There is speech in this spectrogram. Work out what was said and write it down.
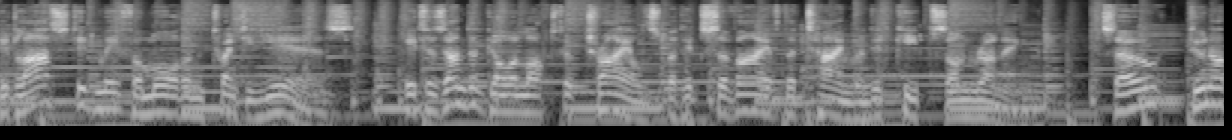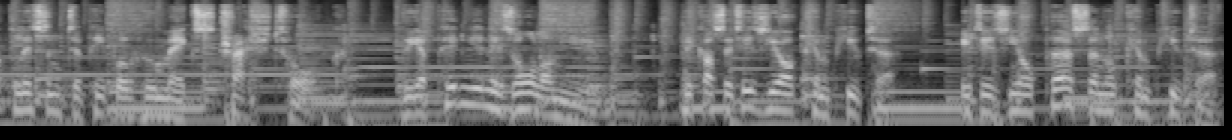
It lasted me for more than 20 years. It has undergo a lot of trials but it survived the time and it keeps on running. So, do not listen to people who makes trash talk. The opinion is all on you. Because it is your computer. It is your personal computer.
